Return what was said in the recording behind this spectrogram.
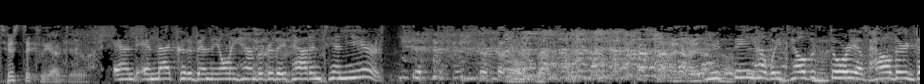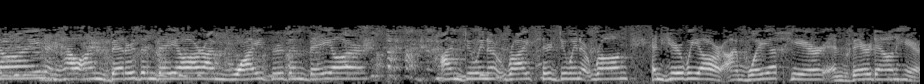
Statistically, I do. And and that could have been the only hamburger they've had in 10 years. Oh. You see how we tell the story of how they're dying and how I'm better than they are, I'm wiser than they are. I'm doing it right, they're doing it wrong, and here we are. I'm way up here and they're down here.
